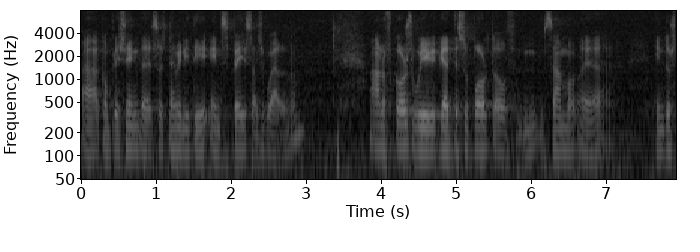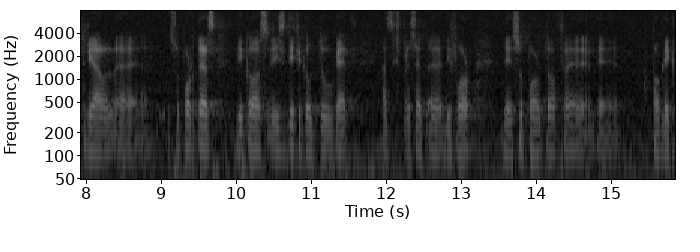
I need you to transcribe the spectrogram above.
accomplishing the sustainability in space as well. No? And of course, we get the support of some industrial supporters because it's difficult to get as expressed uh, before, the support of uh, public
